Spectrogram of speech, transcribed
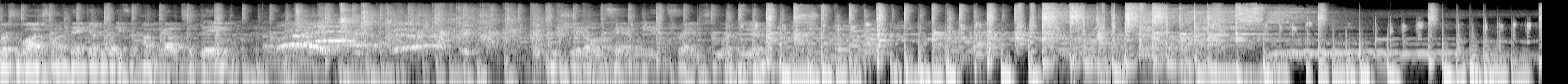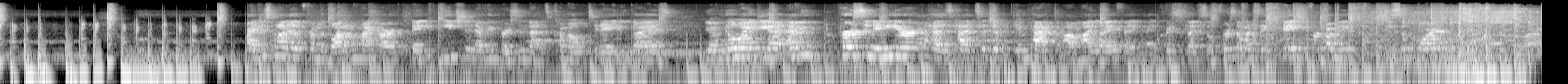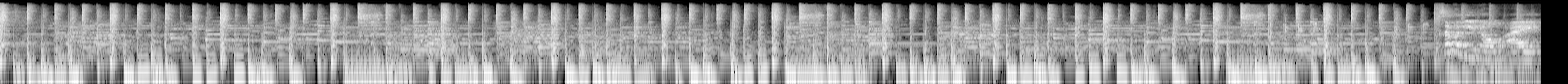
First of all, I just want to thank everybody for coming out today. I appreciate all the family and friends who are here. I just want to, from the bottom of my heart, thank each and every person that's come out today. You guys, you have no idea. Person in here has had such an impact on my life and, and Chris's life. So first I want to say thank you for coming to support. Some of you know I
